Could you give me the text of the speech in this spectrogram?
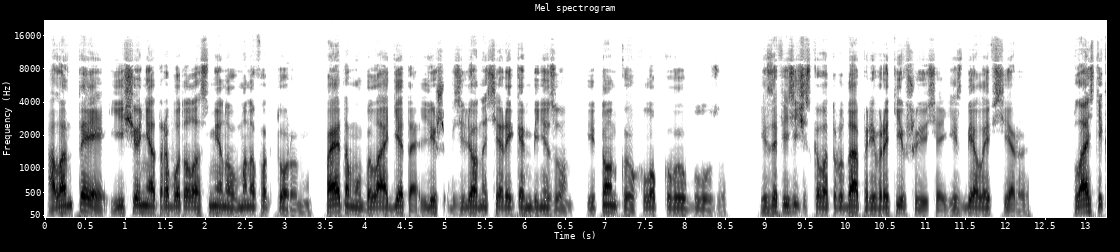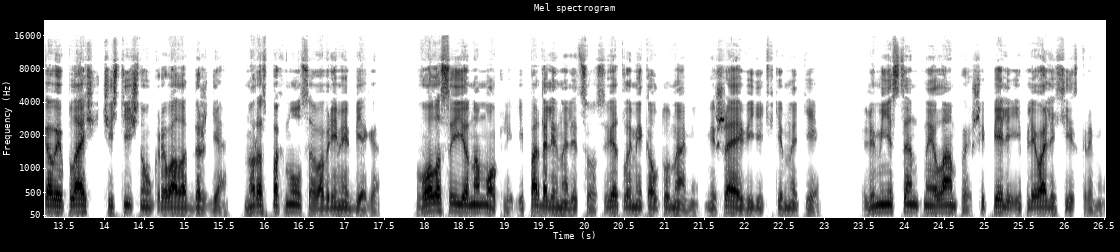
Алантея еще не отработала смену в мануфакторуме, поэтому была одета лишь в зелено-серый комбинезон и тонкую хлопковую блузу из-за физического труда превратившуюся из белой в серую. Пластиковый плащ частично укрывал от дождя, но распахнулся во время бега. Волосы ее намокли и падали на лицо светлыми колтунами, мешая видеть в темноте. Люминесцентные лампы шипели и плевались искрами,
